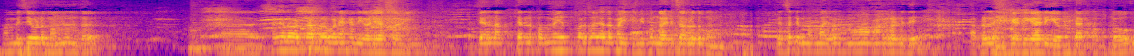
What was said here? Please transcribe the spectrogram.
मम्मीचं एवढं म्हणणं होतं. सगळ्याला वाटतं आपल्याला पण एखादी गाडी असावी. त्यांना त्यांना पप्पा पप्पा सगळ्याला माहिती मी पण गाडी चालवतो म्हणून. त्यासाठी मग माझ्या मामा मागला ते. आपल्याला एखादी गाडी घेऊन टाक भाऊ.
